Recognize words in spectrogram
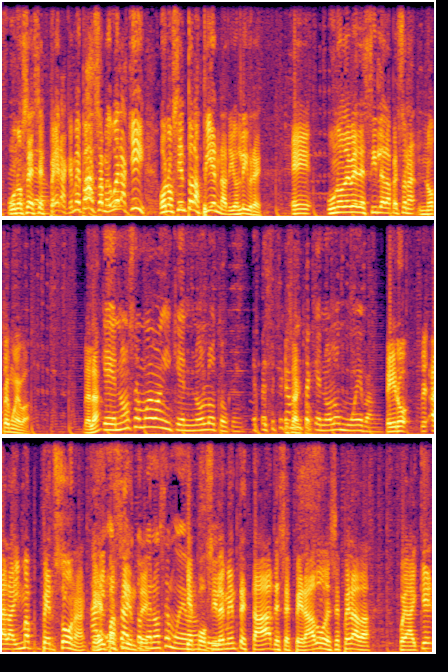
se uno se desespera. ¿qué me pasa? ¿Me duele aquí? O no siento las piernas, Dios libre. Eh, uno debe decirle a la persona, no te muevas, ¿verdad? Que no se muevan y que no lo toquen. Específicamente Exacto. que no lo muevan. Pero a la misma persona, que Ah, es el exacto, paciente, que no se muevan, que posiblemente está desesperado o desesperada, pues hay que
